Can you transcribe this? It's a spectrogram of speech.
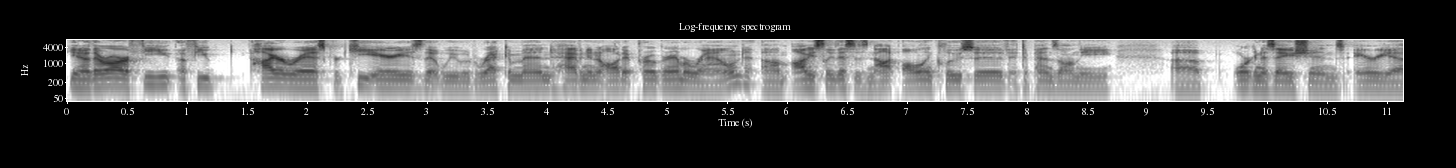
you know, there are a few, a few higher risk or key areas that we would recommend having an audit program around. Um, obviously, this is not all inclusive. It depends on the uh, organizations' area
